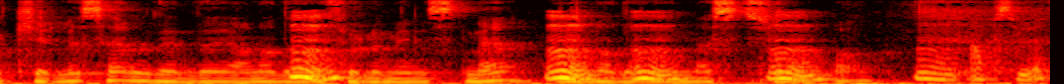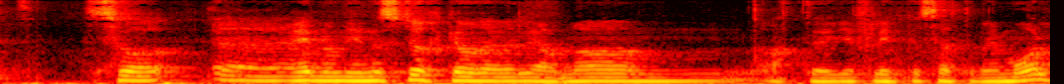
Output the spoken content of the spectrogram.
akilleshælen din. Det er gjerne det du Mm. følger minst med. Mm, Eller det du er mm, mest sårbar. Mm, absolutt. Så eh, en av mine styrker er vel gjerne mm, at jeg er flink til å sette meg mål.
